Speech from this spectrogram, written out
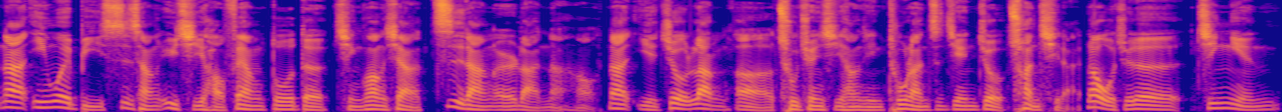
那因为比市场预期好非常多的情况下，自然而然呢，哈，那也就让呃除权息行情突然之间就串起来。那我觉得今年。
